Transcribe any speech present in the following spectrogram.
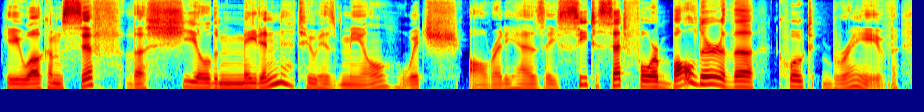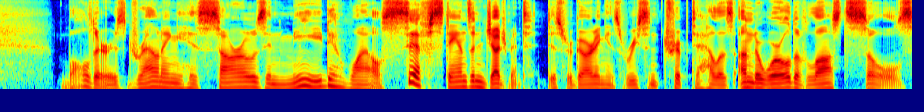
He welcomes Sif, the shield maiden, to his meal, which already has a seat set for Balder the, quote, brave. Balder is drowning his sorrows in mead, while Sif stands in judgment, disregarding his recent trip to Hela's underworld of lost souls.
